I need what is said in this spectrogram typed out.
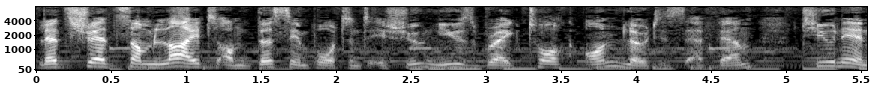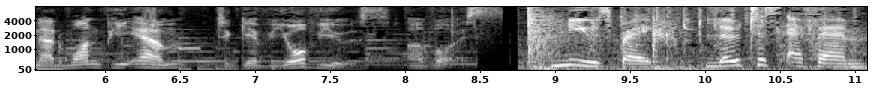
Let's shed some light on this important issue. Newsbreak talk on Lotus FM. Tune in at 1 p.m. to give your views a voice. Newsbreak, Lotus FM,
